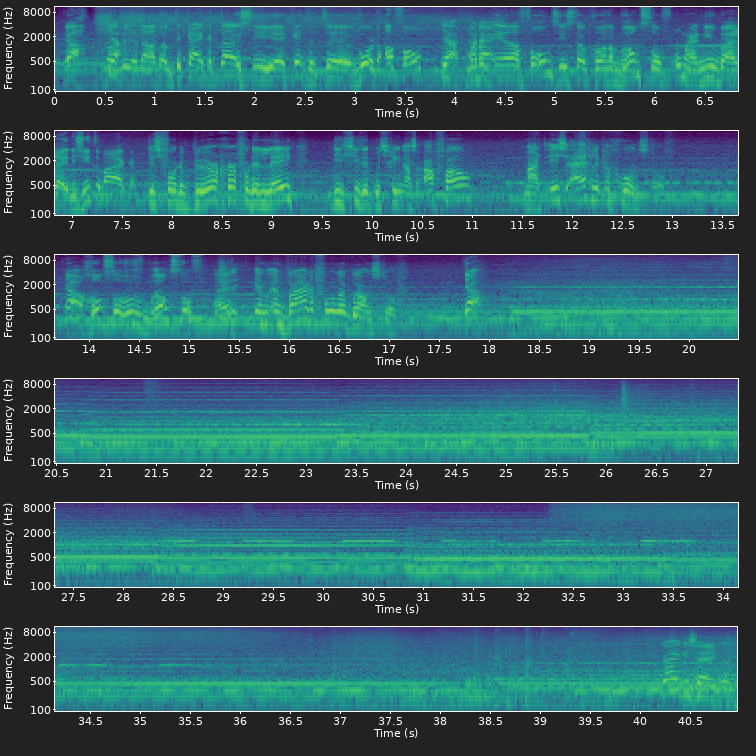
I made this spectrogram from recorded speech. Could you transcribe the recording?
Ja, dat Ja. inderdaad ook de kijker thuis die eh, kent het eh, woord afval. Ja, Maar, maar maar dat- inderdaad, voor ons is het ook gewoon een brandstof om hernieuwbare energie te maken. Dus voor de burger, voor de leek, die ziet het misschien als afval, maar het is eigenlijk een grondstof. Ja, een grondstof of een brandstof. Eh, een, een waardevolle brandstof. ja, eens even.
